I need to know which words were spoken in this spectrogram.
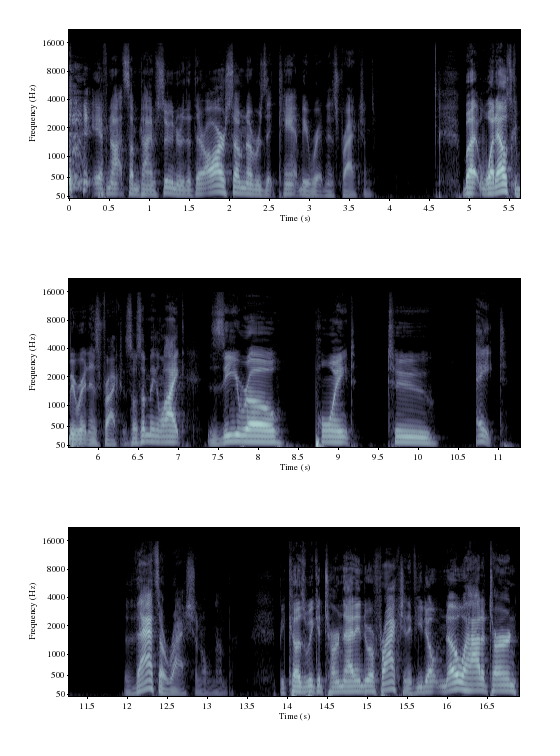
if not sometime sooner, that there are some numbers that can't be written as fractions. But what else could be written as fractions? So something like 0.28. That's a rational number because we could turn that into a fraction. If you don't know how to turn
